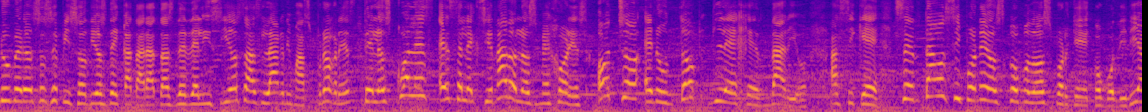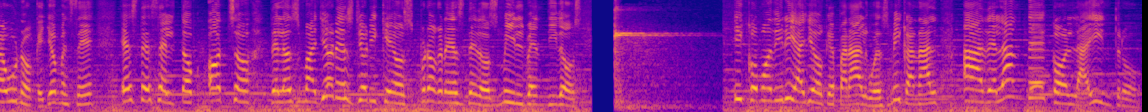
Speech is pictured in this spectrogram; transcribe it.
numerosos episodios de cataratas de deliciosas lágrimas progres, de los cuales he seleccionado los mejores 8 en un top legendario. Así que sentaos y poneos cómodos porque, como diría uno que yo me sé, este es el top 8 de los mayores lloriqueos progres de 2022. Y como diría yo que para algo es mi canal, adelante con la intro.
